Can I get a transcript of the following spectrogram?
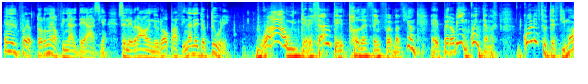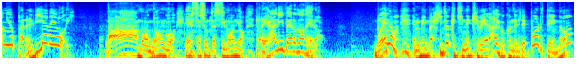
en el torneo final de Asia, celebrado en Europa a finales de octubre. ¡Wow! Interesante toda esta información. Eh, pero bien, cuéntanos, ¿cuál es tu testimonio para el día de hoy? Ah, Mondongo, este es un testimonio real y verdadero. Bueno, me imagino que tiene que ver algo con el deporte, ¿no?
